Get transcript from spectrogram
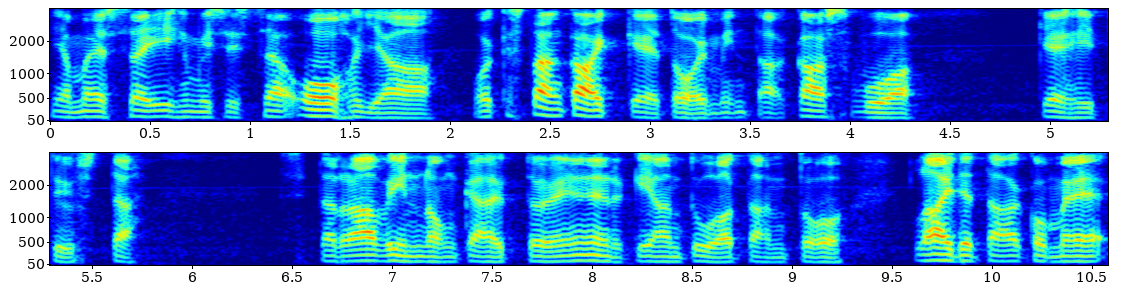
ja meissä ihmisissä ohjaa oikeastaan kaikkea toimintaa, kasvua, kehitystä, sitä ravinnon käyttöä, energiantuotantoa, laitetaanko me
